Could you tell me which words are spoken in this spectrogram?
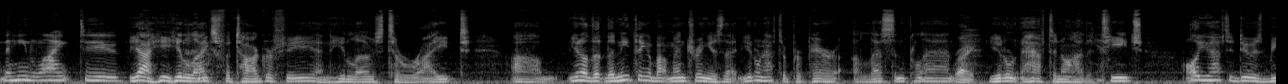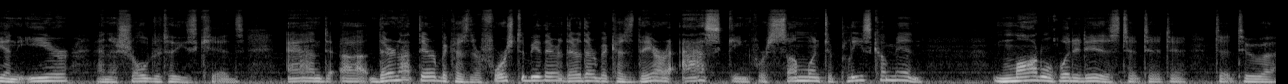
that he liked to. Yeah, he, he likes photography and he loves to write. Um, you know, the, the neat thing about mentoring is that you don't have to prepare a lesson plan. Right. You don't have to know how to teach. All you have to do is be an ear and a shoulder to these kids. And uh, they're not there because they're forced to be there. They're there because they are asking for someone to please come in, model what it is to to to to, to uh,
